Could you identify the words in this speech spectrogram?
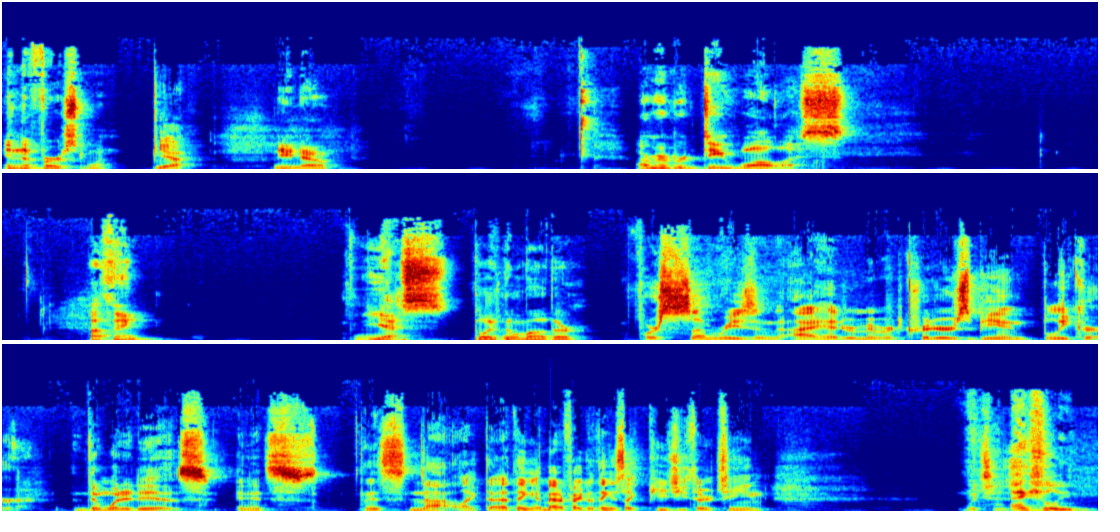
in the first one. yeah. You know. I remember Dee Wallace. I think. Yes. Played the mother. For some reason, I had remembered Critters being bleaker than what it is, and it's it's not like that. I think, a matter of fact, I think it's like PG thirteen, which is Actually,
